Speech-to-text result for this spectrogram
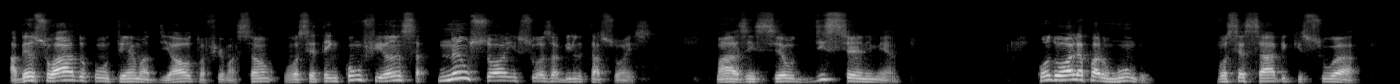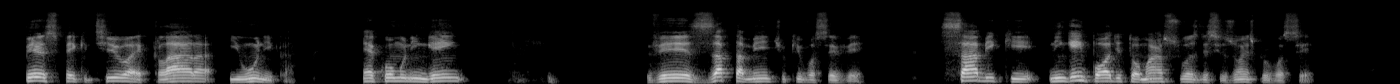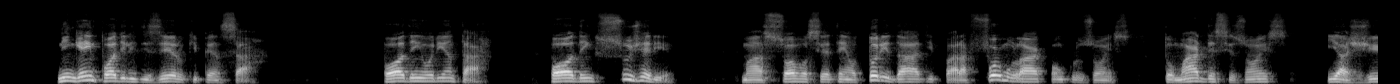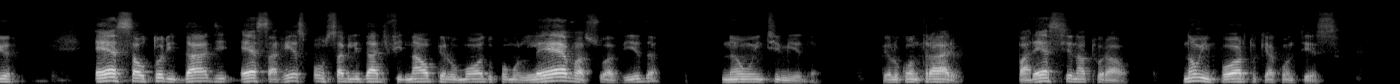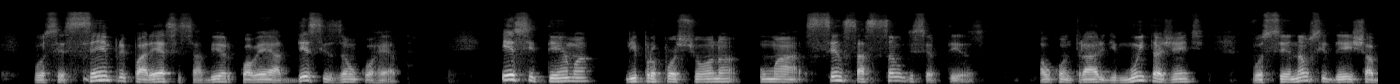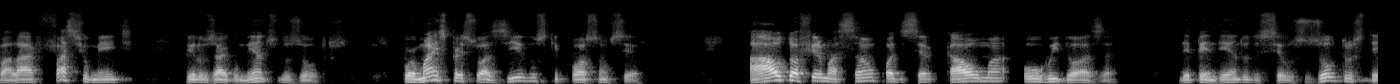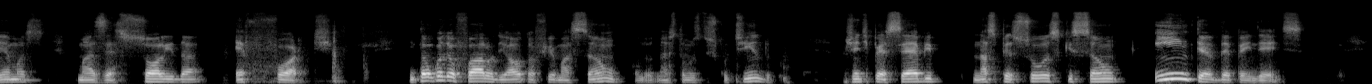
Abençoado com o tema de autoafirmação, você tem confiança não só em suas habilitações, mas em seu discernimento. Quando olha para o mundo, você sabe que sua perspectiva é clara e única. É como ninguém vê exatamente o que você vê sabe que ninguém pode tomar suas decisões por você. Ninguém pode lhe dizer o que pensar. Podem orientar, podem sugerir, mas só você tem autoridade para formular conclusões, tomar decisões e agir. Essa autoridade, essa responsabilidade final pelo modo como leva a sua vida, não o intimida. Pelo contrário, parece natural não importa o que aconteça. Você sempre parece saber qual é a decisão correta. Esse tema lhe proporciona uma sensação de certeza. Ao contrário de muita gente, você não se deixa abalar facilmente pelos argumentos dos outros, por mais persuasivos que possam ser. A autoafirmação pode ser calma ou ruidosa, dependendo dos seus outros temas, mas é sólida, é forte. Então, quando eu falo de autoafirmação, quando nós estamos discutindo, a gente percebe nas pessoas que são interdependentes.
